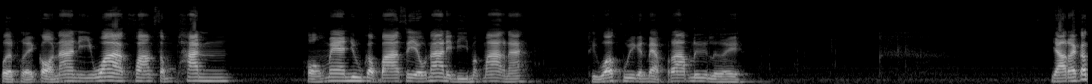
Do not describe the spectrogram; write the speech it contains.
เปิดเผยก่อนหน้านี้ว่าความสัมพันธ์ของแมนยูกับบาร์เซโลนาเนี่ยดีมากๆนะ ถือว่าคุยกันแบบราบรื่นเลย อย่างไรก็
